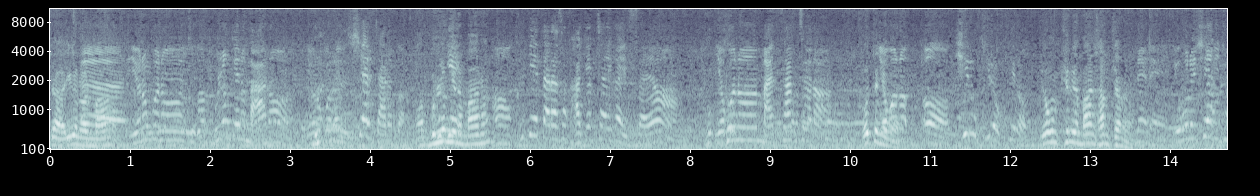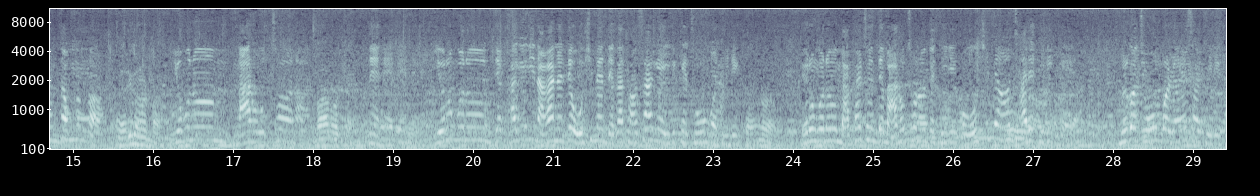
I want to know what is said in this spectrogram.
자, 이건 얼마? 어, 이런 거는 지금 물렁게는 만 원. 이런 거는 씨알 자른 거. 아, 물렁게는 크기에- 만 원? 어, 크기에 따라서 가격 차이가 있어요. 그- 요거는 만 삼천 원. 어떤 게 요거는 많아요? 어 키로 키로 키로. 요건 키로에 13,000원. 네네. 요거는 씨알이 좀 더 큰 거. 어, 이건 얼마? 요거는 만 오천 원. 15,000원. 네네네네. 이런 거는 이제 가격이 나가는데 오시면 내가 더 싸게 이렇게 좋은 거 드리고. 어. 이런 거는 18,000원대 15,000원대 드리고 오시면 잘해 드릴게요. 물건 좋은 걸로 해서 드리고.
